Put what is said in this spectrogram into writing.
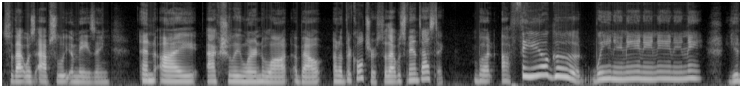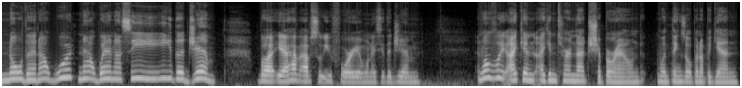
so that was absolutely amazing. And I actually learned a lot about another culture, so that was fantastic. But I feel good. You know that I would not when I see the gym. But yeah, I have absolute euphoria when I see the gym. And hopefully I can I can turn that ship around when things open up again.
